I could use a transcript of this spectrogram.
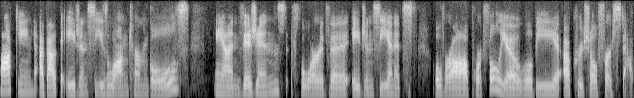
talking about the agency's long-term goals and visions for the agency and its overall portfolio will be a crucial first step.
